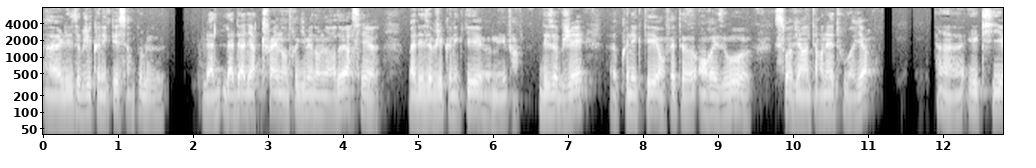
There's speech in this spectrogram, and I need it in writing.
les objets connectés, c'est un peu le la, dernière trend entre guillemets dans le hardware, c'est bah, des objets connectés, mais enfin des objets connectés en fait en réseau, soit via Internet ou ailleurs, et qui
